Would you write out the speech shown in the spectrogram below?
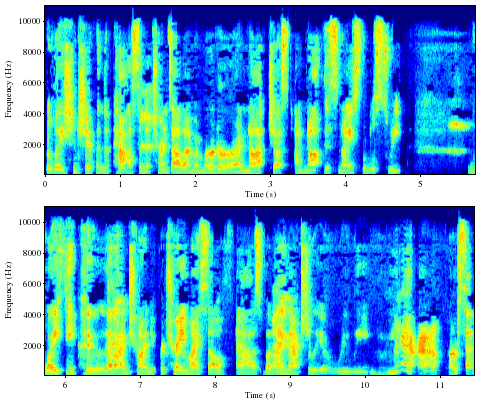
relationship in the past, and it turns out I'm a murderer. I'm not just, I'm not this nice little sweet wifey poo that I'm trying to portray myself as, but I'm actually a really person.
